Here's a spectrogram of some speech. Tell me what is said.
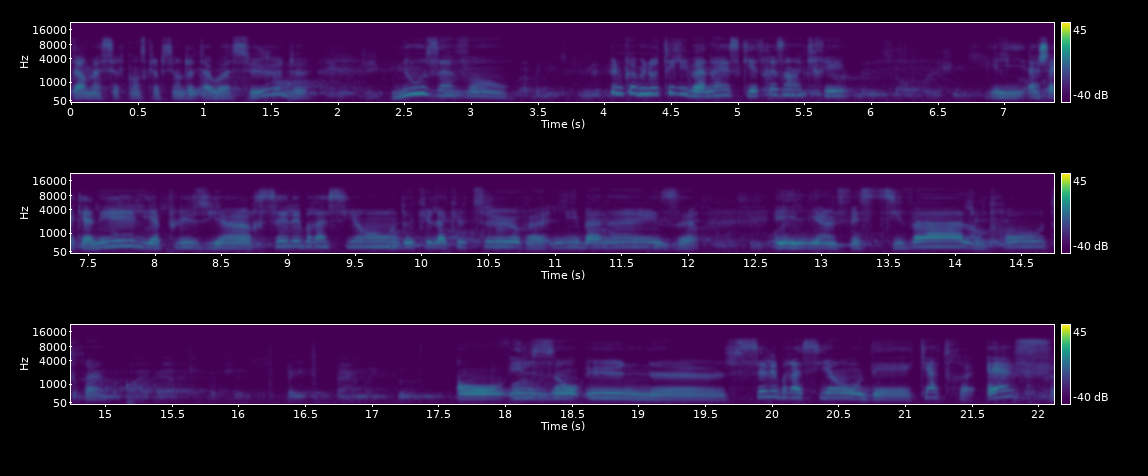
Dans ma circonscription d'Ottawa-Sud, nous avons une communauté libanaise qui est très ancrée. À chaque année, il y a plusieurs célébrations de la culture libanaise et il y a un festival, entre autres. ils ont une euh, célébration des quatre F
